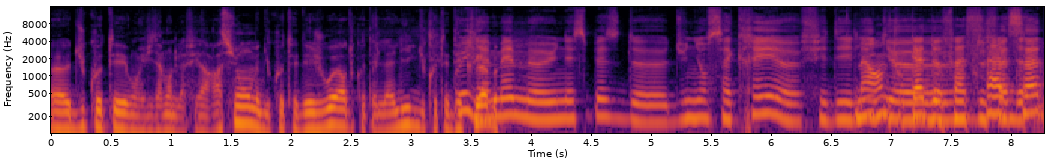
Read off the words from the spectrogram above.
du côté bon, évidemment de la fédération, mais du côté des joueurs, du côté de la ligue, du côté des clubs. Il y a même une espèce d'union sacrée, fait des ligues en tout cas de façade,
